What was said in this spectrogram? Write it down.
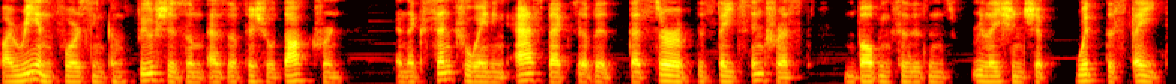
By reinforcing Confucianism as official doctrine, and accentuating aspects of it that serve the state's interest involving citizens' relationship with the state,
